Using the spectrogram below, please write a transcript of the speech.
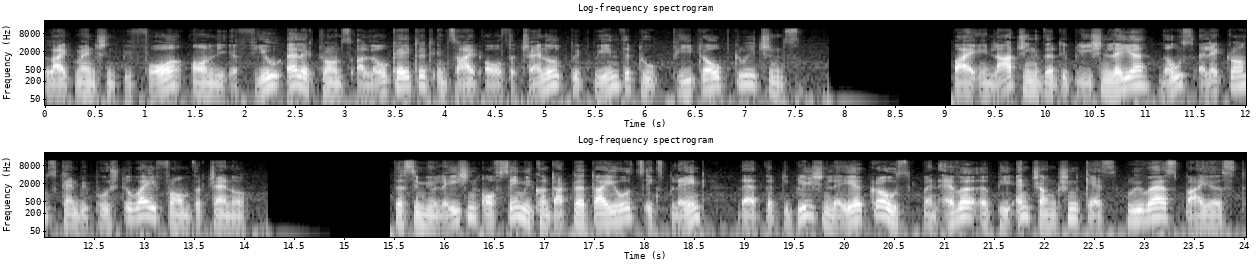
Like mentioned before, only a few electrons are located inside of the channel between the two p-doped regions. By enlarging the depletion layer, those electrons can be pushed away from the channel. The simulation of semiconductor diodes explained that the depletion layer grows whenever a p-n junction gets reverse biased.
